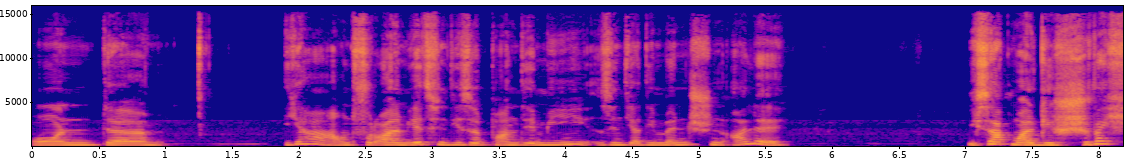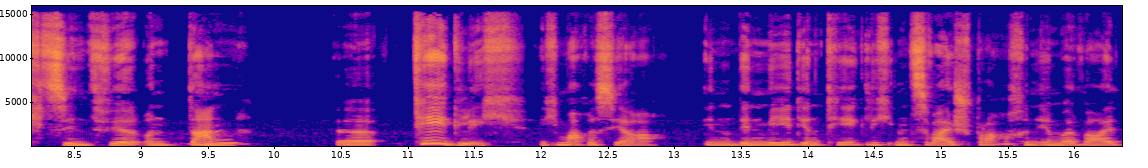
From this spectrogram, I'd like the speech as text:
Und äh, ja, und vor allem jetzt in dieser Pandemie sind ja die Menschen alle, ich sag mal, geschwächt sind wir. Und dann mhm. äh, täglich, ich mache es ja in den Medien täglich in zwei Sprachen immer, weil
